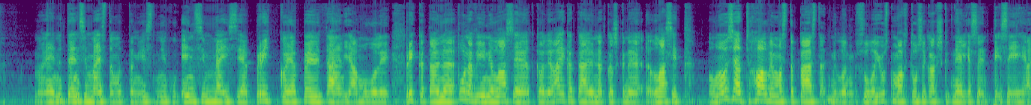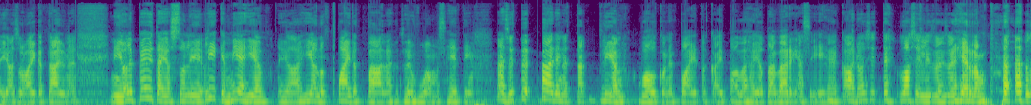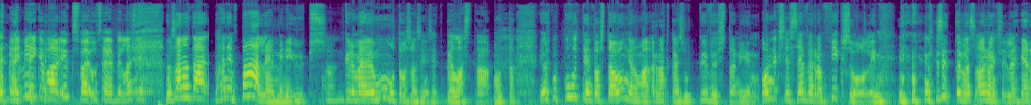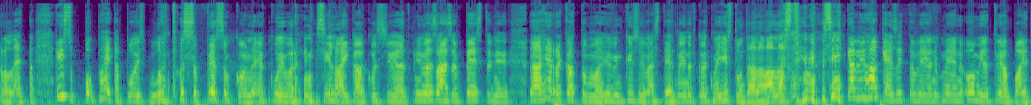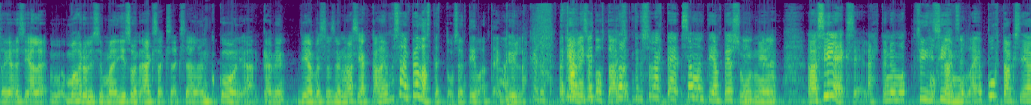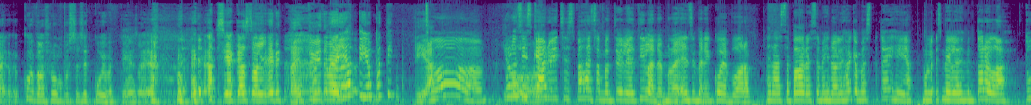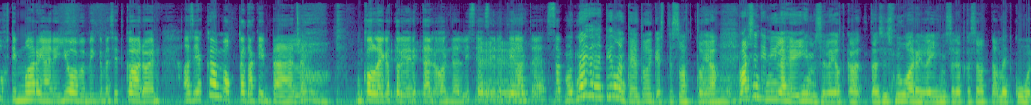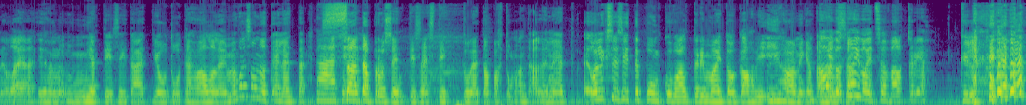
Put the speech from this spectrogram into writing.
no ei nyt ensimmäistä, mutta niistä niin kuin ensimmäisiä prikkoja pöytään. Ja mulla oli prikka täynnä punaviinilaseja, jotka oli aika täynnä, koska ne lasit on sieltä halvimmasta päästä, että milloin niin sulla just mahtuu se 24 senttiä siihen ja se on aika täynnä. Niin oli pöytä, jossa oli liikemiehiä ja hienot paidat päällä, sen huomasi heti. Mä sitten päädin, että liian valkoinen paita kaipaa vähän jotain väriä siihen. Ja kaadoin sitten lasillisen sen herran päälle. Meni, menikö vaan yksi vai useampi lasi? No sanotaan, hänen päälleen meni yksi. Okay. Kyllä mä muut osasin sitten pelastaa. Mutta jos me puhuttiin tuosta ongelmanratkaisukyvystä, niin onneksi sen verran fiksu olin, sitten mä sanoin sille herralle, että rissu paita pois, mulla on tuossa pesukone ja kuivari, niin sillä aikaa kun syöt, niin mä saan sen pesty. Niin tämä herra katsoi hyvin kysyvästi, että meinatko, että mä istun täällä alasti. Niin siinä kävi hakemaan sitten meidän, meidän omia työpaitoja siellä mahdollisimman ison XXXL koon ja kävin viemässä sen asiakkaalle. Mä sain pelastettua sen tilanteen, no, kyllä. kyllä. Mä kävin se puhtaaksi? No, kun se lähtee saman tien pesuun, niin, niin äh, sileeksi ei lähtenyt, mutta siihen, siihen mulla. Ja puhtaaksi ja kuiva kuivausrumpussa sitten kuivattiin se. Ja asiakas oli erittäin tyytyväinen. Jätti jopa tippiä. Oh. Mulla on siis käynyt itse asiassa vähän saman tyylinen tilanne. Mulla oli ensimmäinen koevuoro eräässä baarissa, mihin olin hakemassa töihin. Ja mulla, meillä oli todella tuhti marjainen juoma, minkä mä sitten kaadoin asiakkaan mokkatakin päälle. mun kollegat oli erittäin onnellisia siinä tilanteessa. Mutta näitä tilanteet oikeasti sattuu. Ja mm-hmm. varsinkin niille he ihmisille, jotka, tai siis nuorille ihmisille, jotka saattaa meitä kuunnella ja ihan miettii sitä, että joutuu tähän alalle. Niin mä voin sanoa teille, että sataprosenttisesti tulee tapahtumaan tällainen. Et oliko se sitten punkku, valkkari, maito, kahvi, ihan mikä Toivo, tahansa. Toivo, että se on valkkaria. Kyllä.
